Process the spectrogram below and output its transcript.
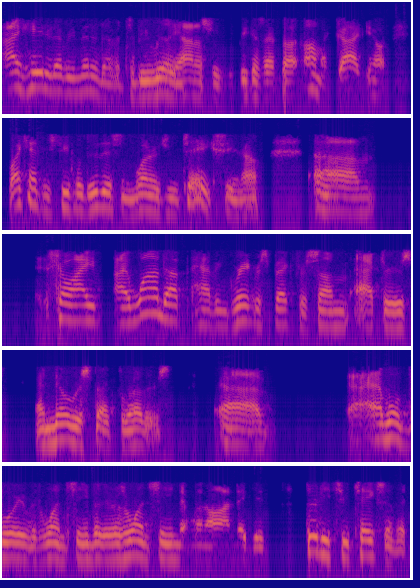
I hated every minute of it, to be really honest with you, because I thought, oh my God, you know, why can't these people do this in one or two takes? You know, um, so I I wound up having great respect for some actors and no respect for others. Uh, I won't bore you with one scene, but there was one scene that went on. They did 32 takes of it,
